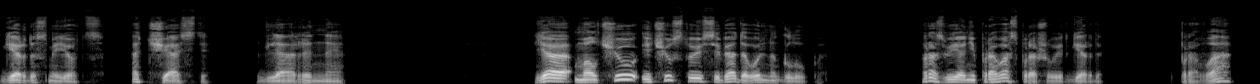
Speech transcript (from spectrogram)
Герда смеется. Отчасти. Для Рене. Я молчу и чувствую себя довольно глупо. — Разве я не права? — спрашивает Герда. — Права?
